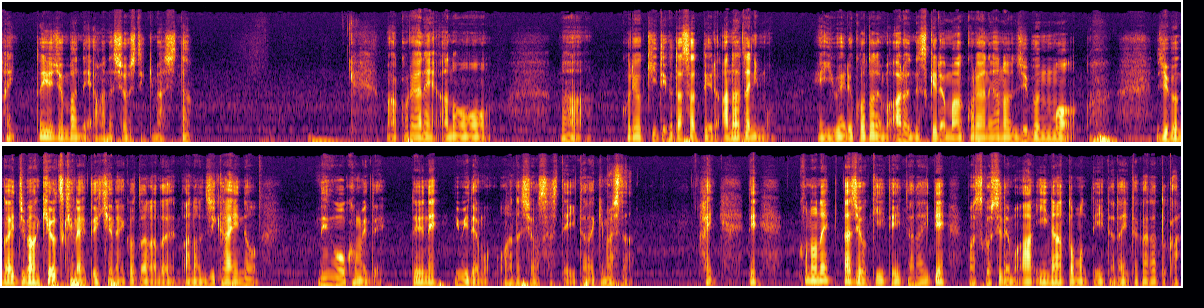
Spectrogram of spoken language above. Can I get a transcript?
はい。という順番でお話をしてきました。まあこれはね、あのー、まあこれを聞いてくださっているあなたにも、え言えることでもあるんですけど、まあこれはね、あの自分も 自分が一番気をつけないといけないことなので、あの次回の念を込めてというね、意味でもお話をさせていただきました。はい。で、このね、ラジオを聞いていただいて、まあ、少しでも、あ、いいなと思っていただいた方とか、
